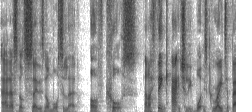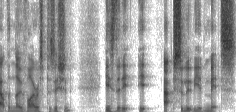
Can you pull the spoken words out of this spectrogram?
and that's not to say there's not more to learn, of course. And I think actually what is great about the no virus position is that it it absolutely admits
